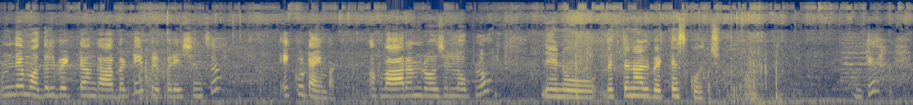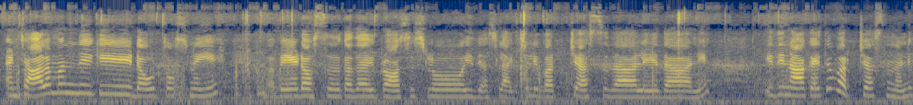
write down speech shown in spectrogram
ముందే మొదలు పెట్టాం కాబట్టి ప్రిపరేషన్స్ ఎక్కువ టైం పడుతుంది. ఒక వారం రోజుల లోపల నేను విత్తనాలు పెట్టేసుకోవచ్చు. ఓకే? అండ్ చాలామందికి డౌట్స్ వస్తున్నాయి. వేడి వస్తుంది కదా ఈ ప్రాసెస్లో ఇది అసలు యాక్చువల్లీ వర్క్ చేస్తుందా లేదా అని. ఇది నాకైతే వర్క్ చేస్తుందండి.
